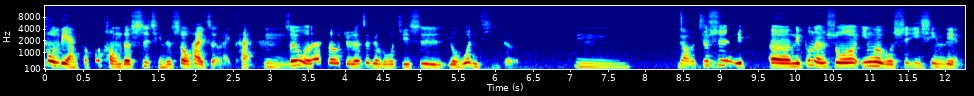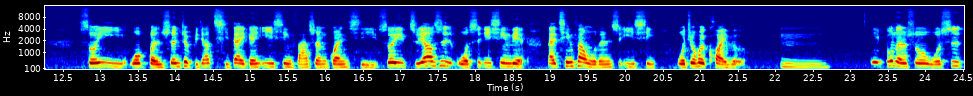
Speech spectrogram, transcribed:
做两个不同的事情的受害者来看。嗯，所以我那时候觉得这个逻辑是有问题的。嗯，了解，就是你呃，你不能说因为我是异性恋。所以我本身就比较期待跟异性发生关系，所以只要是我是异性恋来侵犯我的人是异性，我就会快乐。嗯，你不能说我是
